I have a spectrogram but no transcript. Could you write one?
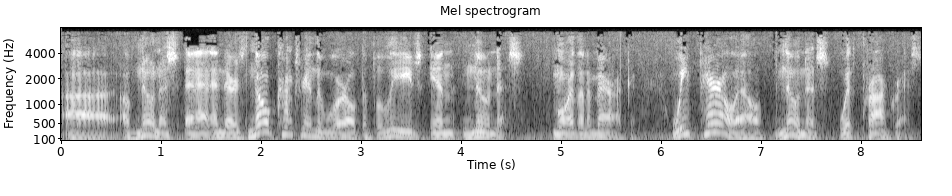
Uh, of newness, and, and there's no country in the world that believes in newness more than America. We parallel newness with progress.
